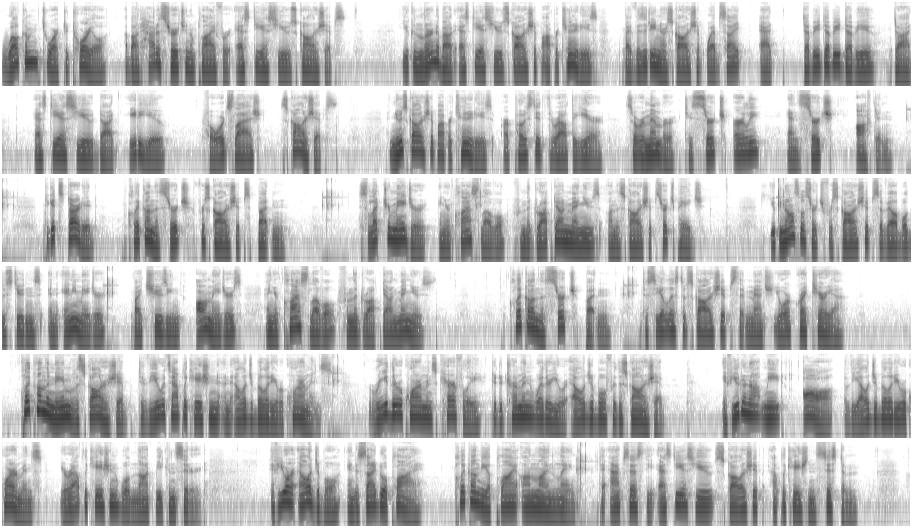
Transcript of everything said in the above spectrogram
Welcome to our tutorial about how to search and apply for SDSU scholarships. You can learn about SDSU scholarship opportunities by visiting our scholarship website at www.sdsu.edu forward slash scholarships. New scholarship opportunities are posted throughout the year, so remember to search early and search often. To get started, click on the Search for Scholarships button. Select your major and your class level from the drop-down menus on the scholarship search page. You can also search for scholarships available to students in any major by choosing All Majors and your class level from the drop-down menus. Click on the Search button to see a list of scholarships that match your criteria. Click on the name of a scholarship to view its application and eligibility requirements. Read the requirements carefully to determine whether you are eligible for the scholarship. If you do not meet all of the eligibility requirements, your application will not be considered. If you are eligible and decide to apply, click on the Apply Online link to access the SDSU Scholarship Application System.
